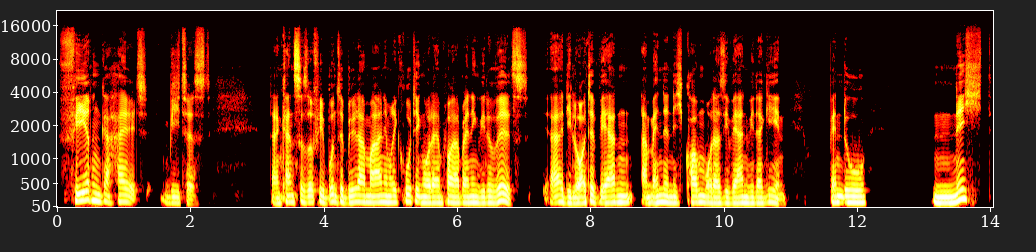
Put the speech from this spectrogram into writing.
fairen Gehalt bietest, dann kannst du so viel bunte Bilder malen im Recruiting oder Employer Branding, wie du willst ja, die Leute werden am Ende nicht kommen oder sie werden wieder gehen. Wenn du nicht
